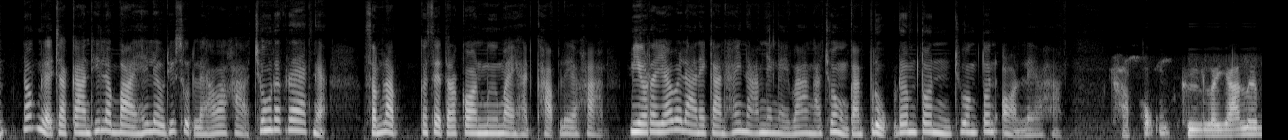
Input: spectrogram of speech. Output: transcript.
ำนอกเหนือจากการที่ระบายให้เร็วที่สุดแล้วอะค่ะ ช่วงแรก ๆ เนี่ยสำหรับเกษตรกรมือใหม่หัดขับเลยอะค่ะ มีระยะเวลาในการให้น้ำยังไงบ้างคะช่วงของการปลูกเริ่มต้นช่วงต้นอ่อนเลยอะค่ะ ครับผมคือระยะเริ่ม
